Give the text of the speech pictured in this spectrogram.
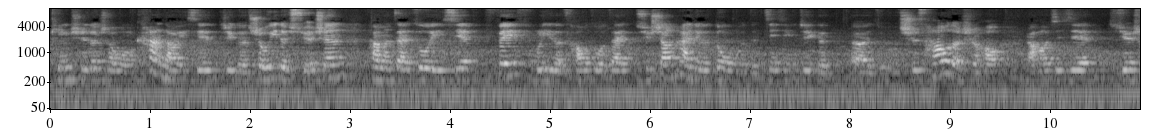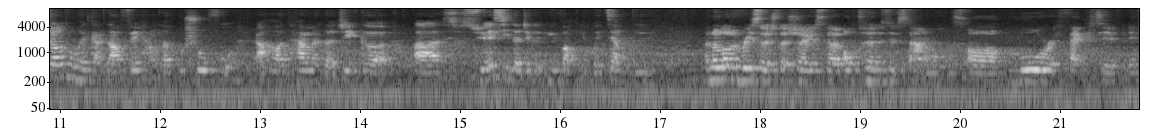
平时的时候，我们看到一些这个兽医的学生，他们在做一些非福利的操作，在去伤害这个动物的进行这个呃实操的时候，然后这些学生就会感到非常的不舒服，然后他们的这个呃学习的这个欲望也会降低。And a lot of research that shows that alternatives to animals are more effective in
